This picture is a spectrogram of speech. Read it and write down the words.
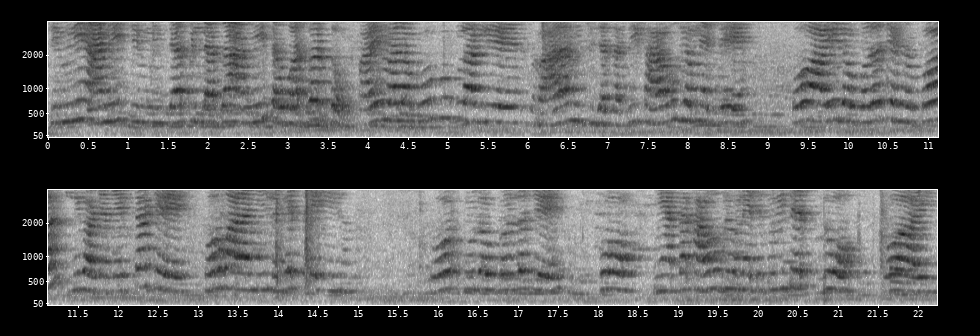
चिमणी आणि चिमणीच्या पिल्लाचा आम्ही संवाद करतो. आई मला खूप भूक लागलीये बाळा मी तुझ्यासाठी खाऊ घेऊन येते. हो आई लवकरच ये पण मी वाट्यात एकटाच आहे. हो बाळा मी लगेच येईल. हो तू लवकरच ये. हो मी आता खाऊ घेऊन येते. तू इथे दो. हो आई.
